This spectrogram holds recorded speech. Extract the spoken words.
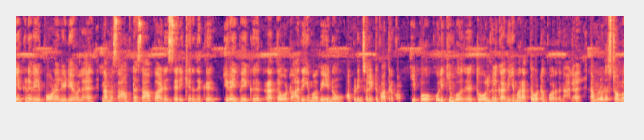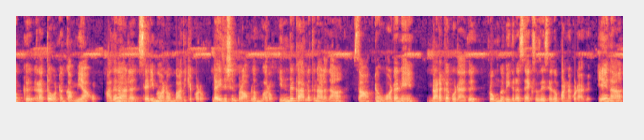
ஏற்கனவே போன வீடியோவில் நம்ம சாப்பிட்ட சாப்பாடு செரிக்கிறதுக்கு இறைப்பைக்கு ரத்த ஓட்டம் அதிகமாக வேணும் அப்படின்னு சொல்லிட்டு பார்த்துருக்கோம். இப்போ குளிக்கும்போது தோள்களுக்கு அதிகமாக ரத்த ஓட்டம் போகிறதுனால நம்மளோட ஸ்டொமக்கு ரத்த ஓட்டம் கம்மியாகும். அதனால செரிமானம் பாதிக்கப்படும். டைஜஷன் ப்ராப்ளம் வரும். இந்த காரணத்தினால தான் சாப்பிட்ட உடனே நடக்கக்கூடாது. ரொம்ப விகரஸாக எக்ஸசைஸ் எதுவும் பண்ணக்கூடாது. ஏன்னா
